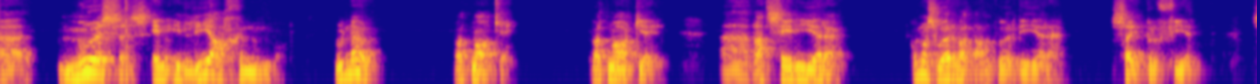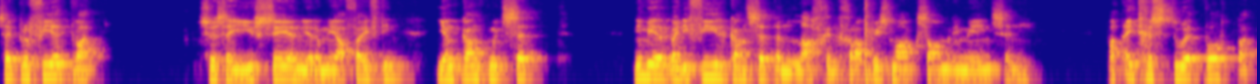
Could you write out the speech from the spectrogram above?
uh Moses en Elia genoem word. Hoe nou? Wat maak jy? Wat maak jy? Uh wat sê die Here? Kom ons hoor wat antwoord die Here sy profeet. Sy profeet wat soos hy hier sê in Jeremia 15, een kant moet sit Nie meer by die vuur kan sit en lag en grappies maak saam met die mense nie. Wat uitgestoot word, wat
